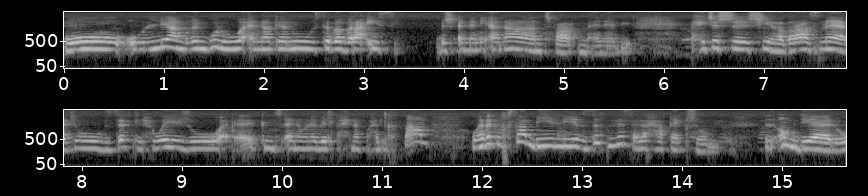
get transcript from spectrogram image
واللي غنبغي نقول هو أن كانوا سبب رئيسي باش أنني أنا نتفارق مع نبيل حيت شي هضرة سمعت وبزاف الحوايج وكنت أنا ونبيل طحنا في واحد الخصام وهذاك الخصام بين لي بزاف الناس على حقيقتهم. الأم ديالو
